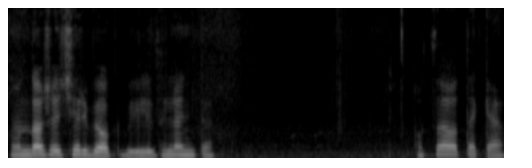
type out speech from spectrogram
Вон навіть черв'як виліз, гляньте. Оце отаке.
